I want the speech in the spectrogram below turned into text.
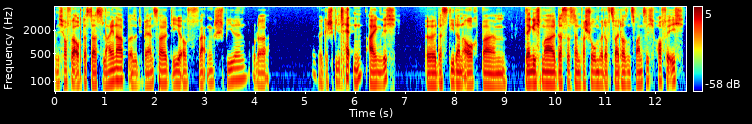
Und ich hoffe auch, dass das Line-Up, also die Bands halt, die auf Wacken spielen oder äh, gespielt hätten eigentlich, äh, dass die dann auch beim, denke ich mal, dass das dann verschoben wird auf 2020, hoffe ich.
